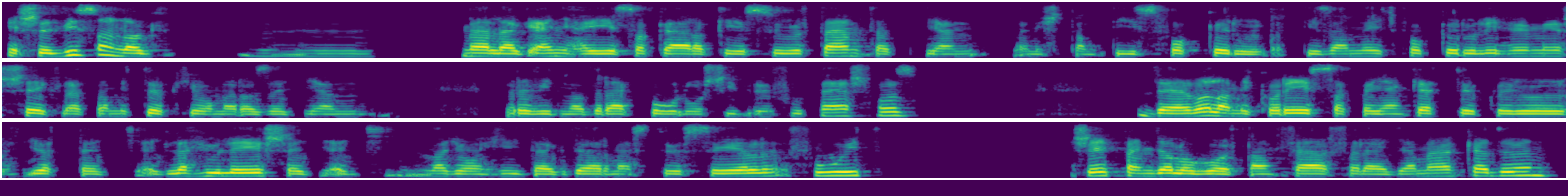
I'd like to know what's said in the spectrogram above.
és egy viszonylag mm, meleg, enyhe éjszakára készültem, tehát ilyen, nem is tudom, 10 fok körül, vagy 14 fok körüli hőmérséklet, ami tök jó, mert az egy ilyen rövidnadrág pólós időfutáshoz. De valamikor éjszaka ilyen kettő körül jött egy, egy lehűlés, egy, egy nagyon hideg, dermesztő szél fújt, és éppen gyalogoltam felfele egy emelkedőn,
